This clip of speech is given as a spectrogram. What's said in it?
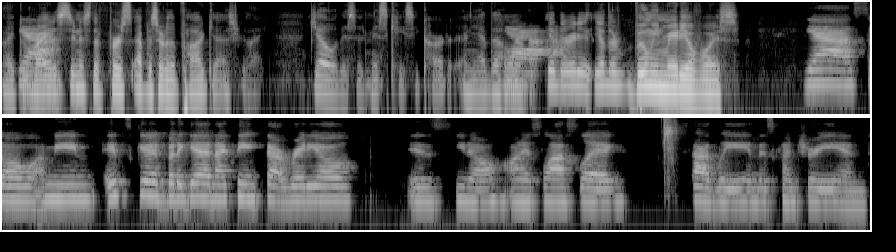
Like yeah. right as soon as the first episode of the podcast, you're like, "Yo, this is Miss Casey Carter," and you have the whole, yeah. you have the radio, you have the booming radio voice. Yeah, so I mean, it's good, but again, I think that radio is, you know, on its last leg sadly in this country and,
